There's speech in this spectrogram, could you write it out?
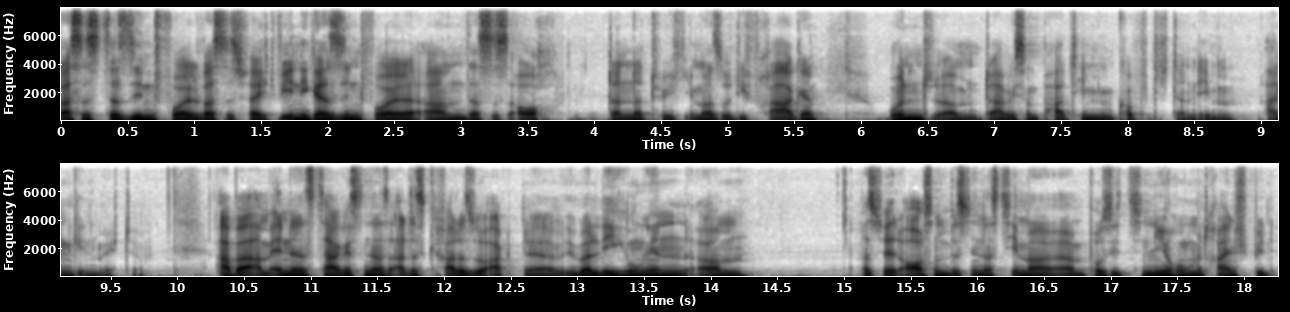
Was ist da sinnvoll, was ist vielleicht weniger sinnvoll? Ähm, das ist auch dann natürlich immer so die Frage. Und ähm, da habe ich so ein paar Themen im Kopf, die ich dann eben angehen möchte. Aber am Ende des Tages sind das alles gerade so Akt äh, Überlegungen. Was wird auch so ein bisschen das Thema ähm, Positionierung mit reinspielt,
